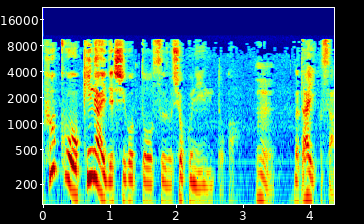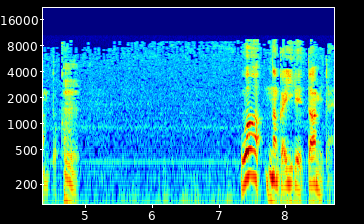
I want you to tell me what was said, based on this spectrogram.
服を着ないで仕事をする職人とかうん。大工さんとかうん。はなんか入れたみたいな、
